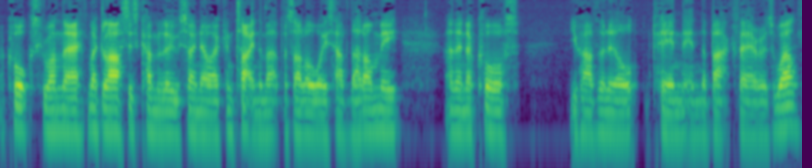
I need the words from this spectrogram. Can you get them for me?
a corkscrew on there. My glasses come loose. I know I can tighten them up, but I'll always have that on me. And then, of course, you have the little pin in the back there as well.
